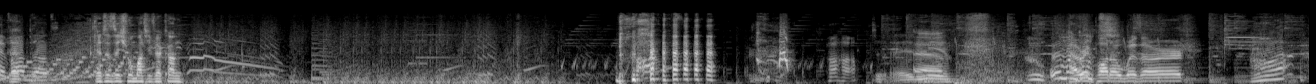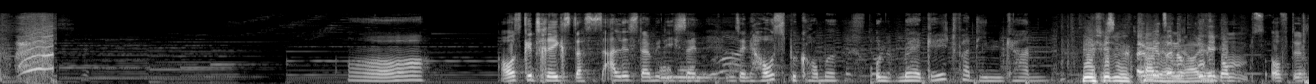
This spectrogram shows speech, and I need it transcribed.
Er wandert. Rette sich, Homati, wer kann. Äh, nee. Ähm, Oh mein Harry Gott. Potter Wizard. Oh. Ausgetrickst, das ist alles, damit ich sein, sein Haus bekomme und mehr Geld verdienen kann. Hier, ich haben jetzt eine Kamehameha. Boogie-Bombs auf den.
